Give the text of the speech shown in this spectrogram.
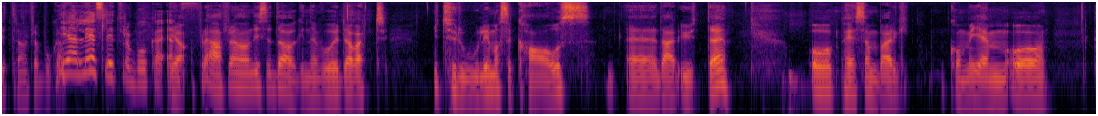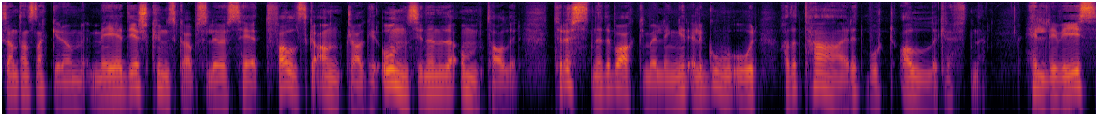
litt fra boka? Ja, les litt fra boka. Ja. ja. For det er fra en av disse dagene hvor det har vært utrolig masse kaos eh, der ute. Og Per Sandberg kommer hjem og han snakker om mediers kunnskapsløshet, falske anklager, ondsinnede omtaler, trøstende tilbakemeldinger eller gode ord hadde tæret bort alle kreftene. Heldigvis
